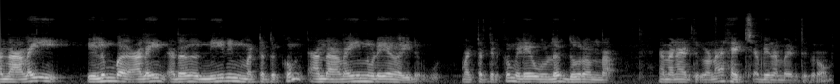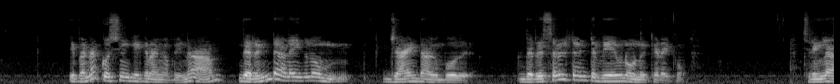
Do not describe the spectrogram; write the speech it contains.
அந்த அலை எலும்ப அலை அதாவது நீரின் மட்டத்துக்கும் அந்த அலையினுடைய இது மட்டத்திற்கும் இடையே உள்ள தூரம் தான். நம்ம என்ன எடுத்துக்கிறோம்னா ஹெச் அப்படி நம்ம எடுத்துக்கிறோம். இப்போ என்ன கொஸ்டின் கேட்குறாங்க அப்படின்னா இந்த ரெண்டு அலைகளும் ஜாயிண்ட் ஆகும்போது இந்த ரிசல்டன்ட் வேவ்னு ஒன்று கிடைக்கும். சரிங்களா?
